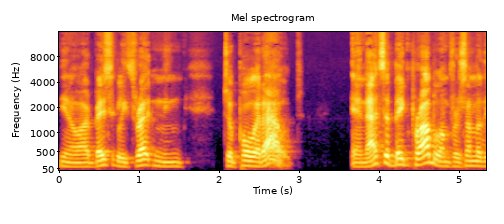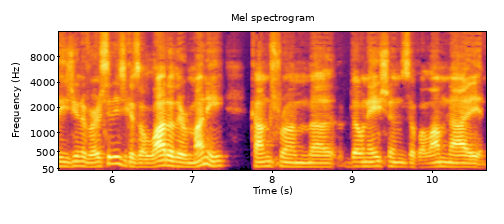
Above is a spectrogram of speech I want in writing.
you know, are basically threatening to pull it out. And that's a big problem for some of these universities because a lot of their money comes from uh, donations of alumni and,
